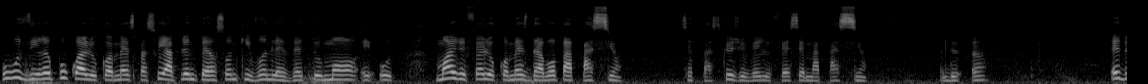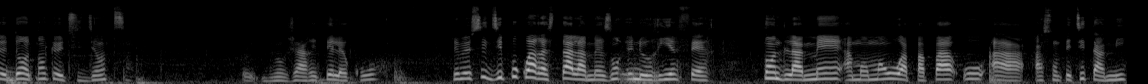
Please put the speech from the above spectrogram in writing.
Vous vous direz pourquoi le commerce? Parce qu'il y a plein de personnes qui vendent les vêtements et autres. Moi, je fais le commerce d'abord par passion. C'est parce que je vais le faire, c'est ma passion. De un. Et de deux, en tant qu'étudiante, euh, j'ai arrêté les cours. Je me suis dit pourquoi rester à la maison et ne rien faire? Tendre la main à maman ou à papa ou à, à son petit ami.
